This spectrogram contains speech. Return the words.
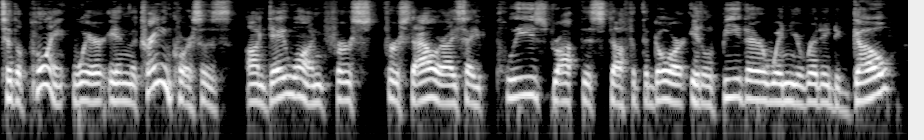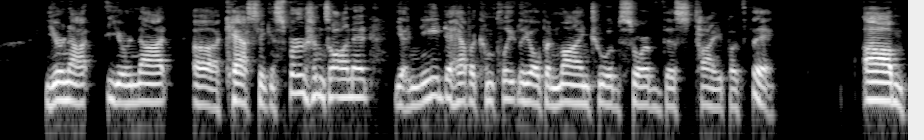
To the point where in the training courses on day one, first first hour, I say, please drop this stuff at the door. It'll be there when you're ready to go. You're not you're not uh, casting aspersions on it. You need to have a completely open mind to absorb this type of thing. Um,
